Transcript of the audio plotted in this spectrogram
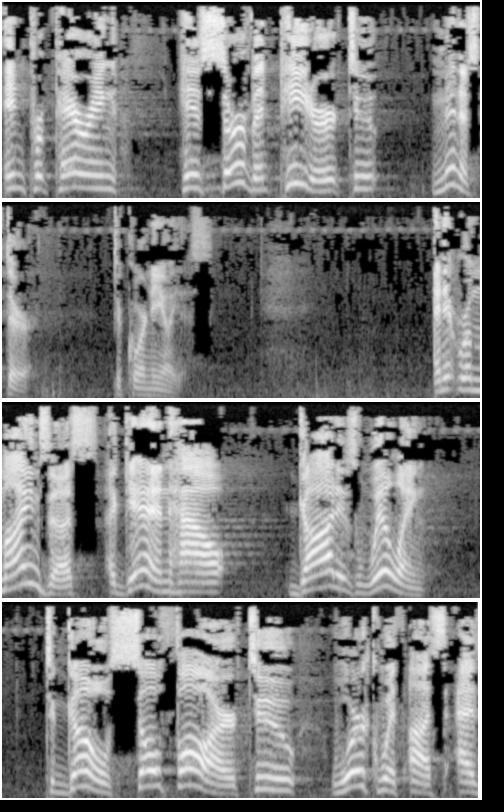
in preparing his servant Peter to minister to Cornelius. And it reminds us again how God is willing to go so far to work with us as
